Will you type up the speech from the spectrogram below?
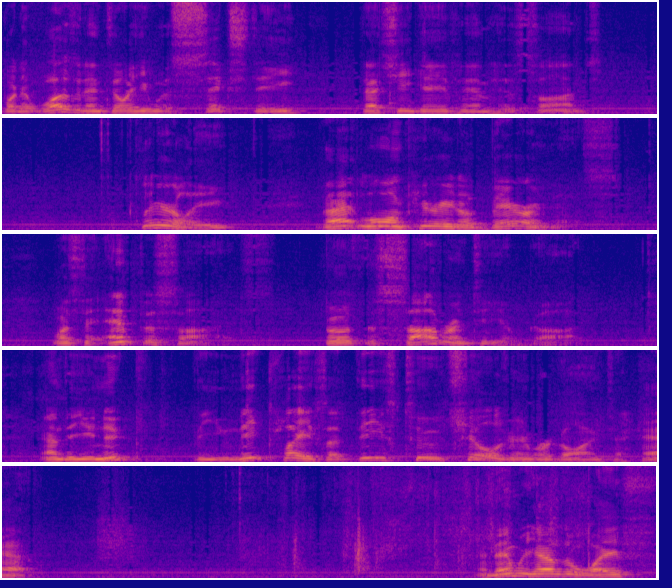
but it wasn't until he was 60 that she gave him his sons. Clearly, that long period of barrenness was to emphasize both the sovereignty of God and the unique, the unique place that these two children were going to have. And then we have the wife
